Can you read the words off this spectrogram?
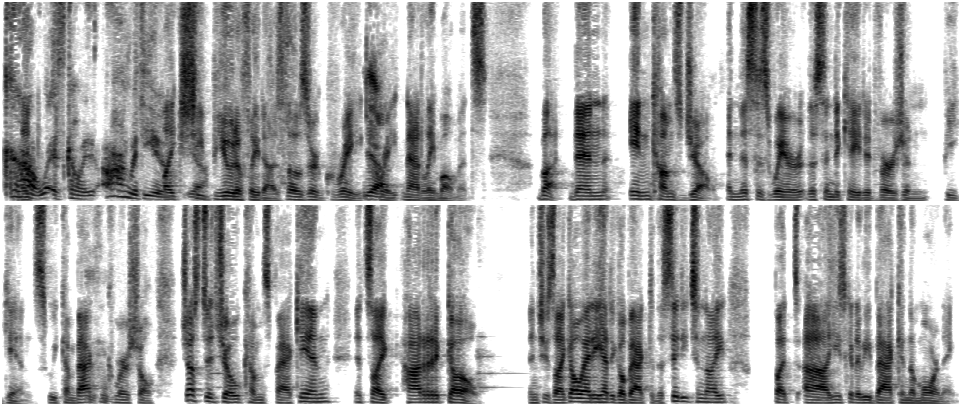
girl, what is going on with you? like she Yeah. beautifully does. Those are great, Yeah. great Natalie moments. But then in comes Joe. And this is where the syndicated version begins. We come back from Mhm. commercial. Just as Joe comes back in, it's like, how did it go? And she's like, oh, Eddie had to go back to the city tonight, but uh, he's going to be back in the morning.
